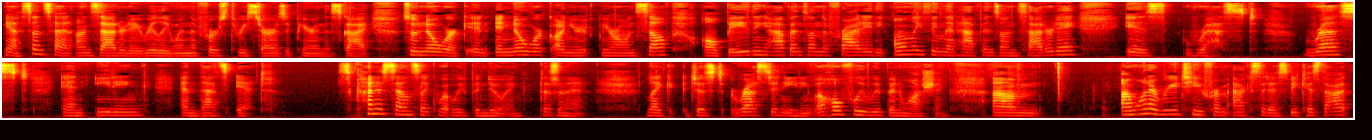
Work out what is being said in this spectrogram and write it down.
yeah sunset on saturday really when the first three stars appear in the sky. So no work and, and no work on your your own self. All bathing happens on the friday. The only thing that happens on saturday is rest. Rest and eating and that's it. It kind of sounds like what we've been doing doesn't it? Like just rest and eating. Well hopefully we've been washing. Um, i want to read to you from exodus because that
